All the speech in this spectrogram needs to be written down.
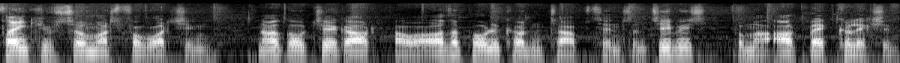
Thank you so much for watching. Now go check out our other polycotton tops, tents and tipis from our Outback collection.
